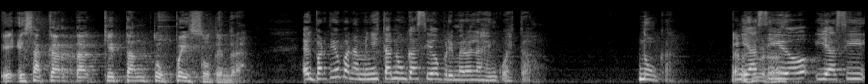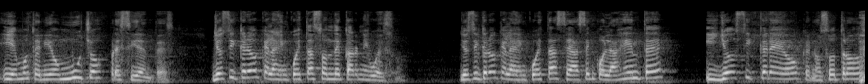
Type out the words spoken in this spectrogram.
E, esa carta, ¿qué tanto peso tendrá? El Partido Panameñista nunca ha sido primero en las encuestas. Nunca. y ha sido, y así, y hemos tenido muchos presidentes. Yo sí creo que las encuestas son de carne y hueso. Yo sí creo que las encuestas se hacen con la gente y yo sí creo que nosotros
